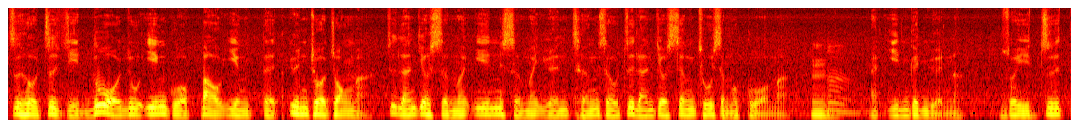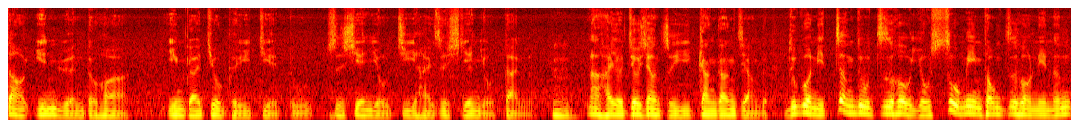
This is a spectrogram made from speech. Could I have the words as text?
之后，自己落入因果报应的运作中嘛，自然就什么因什么缘成熟，自然就生出什么果嘛。嗯，因跟缘呢，所以知道因缘的话。应该就可以解读是先有鸡还是先有蛋了。嗯，那还有就像子怡刚刚讲的，如果你证入之后有宿命通之后，你能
